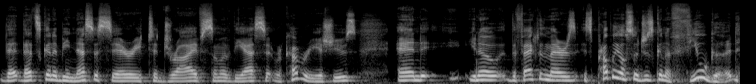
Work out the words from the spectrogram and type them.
that that's going to be necessary to drive some of the asset recovery issues and you know the fact of the matter is it's probably also just going to feel good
